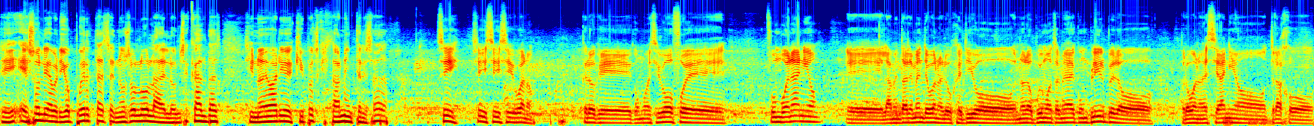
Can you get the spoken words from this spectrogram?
Eh, eso le abrió puertas, no solo la del Once Caldas, sino de varios equipos que estaban interesados. Sí, sí, sí, sí, bueno. Creo que, como decís vos, fue, fue un buen año. Eh, lamentablemente, bueno, el objetivo no lo pudimos terminar de cumplir, pero, pero bueno, ese año trajo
